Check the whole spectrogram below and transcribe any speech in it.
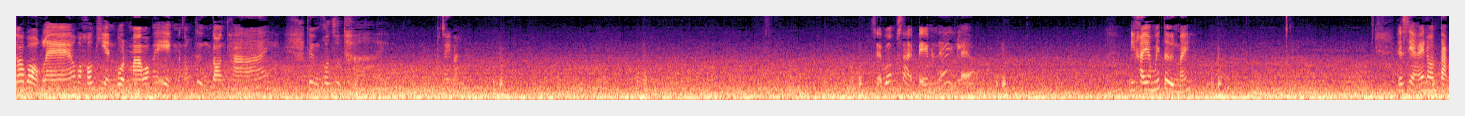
ก็บอกแล้วว่าเขาเขียนบทมาว่าพระเอกมันต้องถึงตอนท้าย ถึงคนสุดท้ายเข้าใจปะเสียเบิ้มสายเปมันแน่อยู่แล้ว มีใครยังไม่ตื่นไหม เดี๋ยวเสียให้นอนตัก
